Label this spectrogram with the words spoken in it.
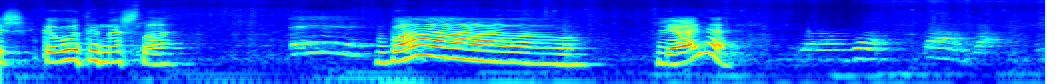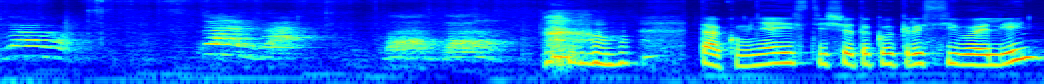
Милеш, кого ты нашла? Вау! Ляля? Так, у меня есть еще такой красивый олень,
